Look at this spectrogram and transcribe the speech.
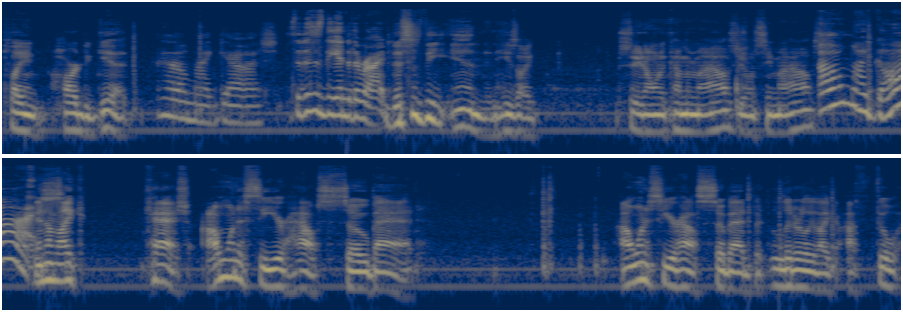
playing hard to get. Oh my gosh. So this is the end of the ride. This is the end, and he's like, "So you don't want to come in my house? You want to see my house?" Oh my gosh. And I'm like, Cash, I want to see your house so bad. I want to see your house so bad, but literally, like, I feel,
